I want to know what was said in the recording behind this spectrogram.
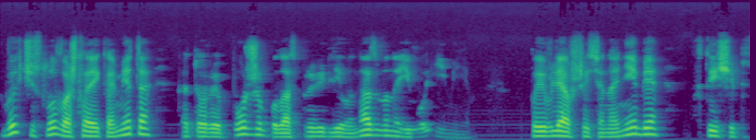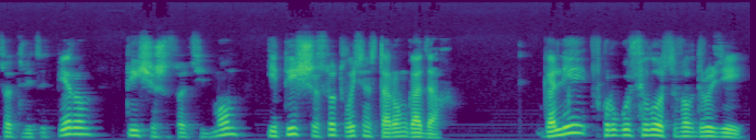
В их число вошла и комета, которая позже была справедливо названа его именем появлявшийся на небе в 1531, 1607 и 1682 годах. Галлей в кругу философов-друзей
